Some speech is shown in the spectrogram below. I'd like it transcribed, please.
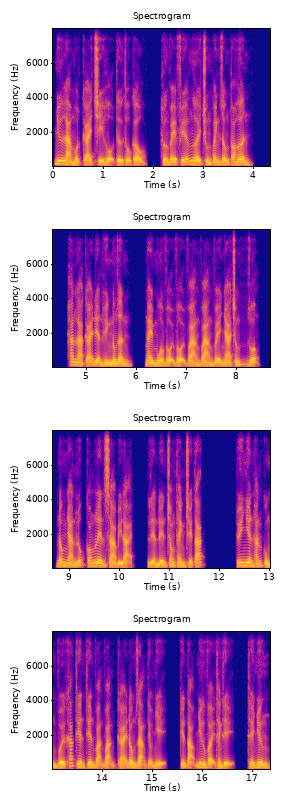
như là một cái chỉ hộ tử thổ cầu, hướng về phía người chung quanh giống to hơn. Hắn là cái điển hình nông dân, ngày mùa vội vội vàng vàng về nhà trồng ruộng, nông nhàn lúc cóng lên xà bì đại, liền đến trong thành chế tác. Tuy nhiên hắn cùng với khác thiên thiên vạn vạn cái đồng dạng tiểu nhị, kiến tạo như vậy thành thị, thế nhưng,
